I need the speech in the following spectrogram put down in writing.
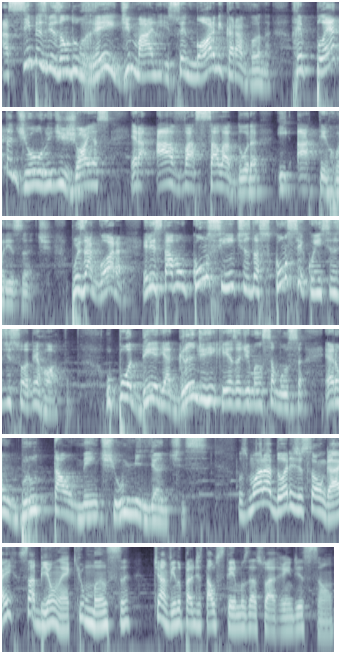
a simples visão do rei de Mali e sua enorme caravana, repleta de ouro e de joias, era avassaladora e aterrorizante. Pois agora eles estavam conscientes das consequências de sua derrota. O poder e a grande riqueza de Mansa Musa eram brutalmente humilhantes. Os moradores de Songhai sabiam, né, que o Mansa tinha vindo para ditar os termos da sua rendição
